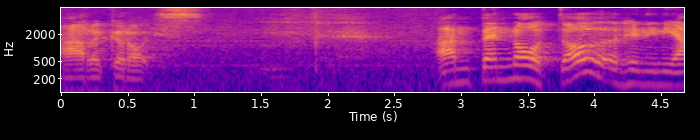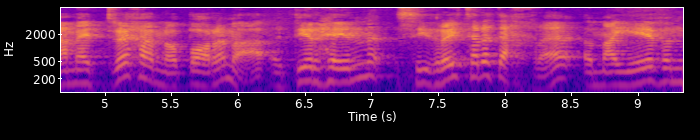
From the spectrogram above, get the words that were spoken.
ar y groes. A'n benodol yr hyn i ni am edrych arno bore yma ydy'r hyn sydd reit ar y dechrau y mae ef yn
